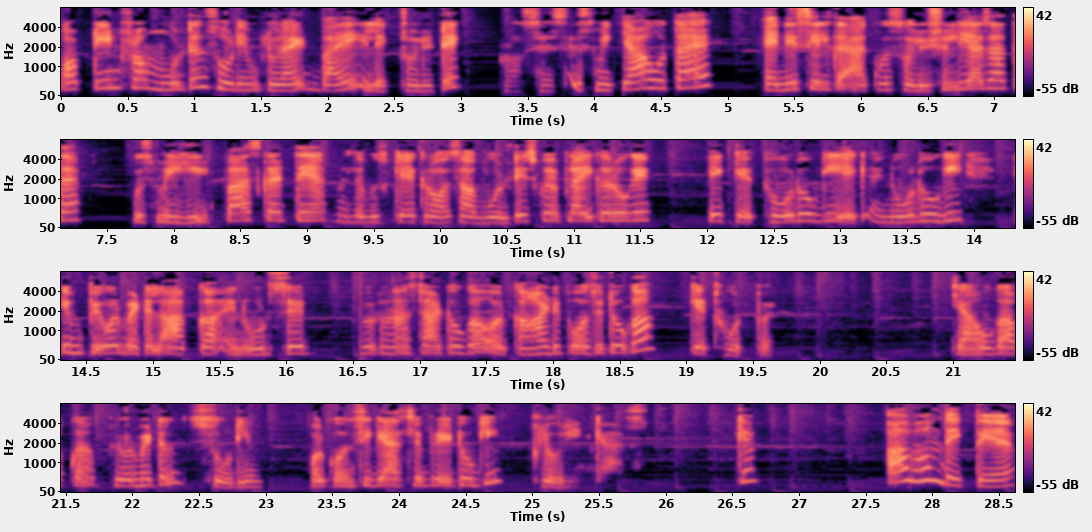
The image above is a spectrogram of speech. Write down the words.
obtain from molten sodium chloride by electrolytic process इसमें क्या होता है? एनएसीएल का एक्वा सॉल्यूशन लिया जाता है। उसमें हीट पास करते हैं। मतलब उसके अक्रॉस आप वोल्टेज को अप्लाई करोगे। एक कैथोड होगी, एक एनोड होगी। इम्प्योर मेटल आपका एनोड से होना स्टार्ट होगा और कहाँ डिपॉजिट होगा? कैथोड पर। क्या होगा आपका? प्योर मेटल सोडियम और कौन सी गैस लिबरेट होगी? क्लोरीन गैस ठीक है अब हम देखते हैं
